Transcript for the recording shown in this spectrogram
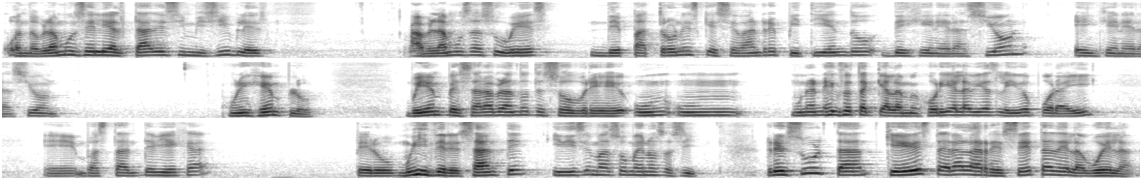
cuando hablamos de lealtades invisibles, hablamos a su vez de patrones que se van repitiendo de generación en generación. Un ejemplo, voy a empezar hablándote sobre un, una anécdota que a lo mejor ya la habías leído por ahí, eh, bastante vieja, pero muy interesante, y dice más o menos así. Resulta que esta era la receta de la abuela,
